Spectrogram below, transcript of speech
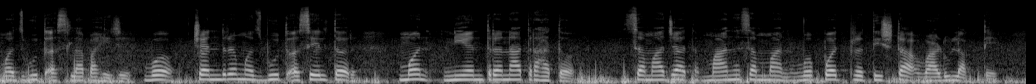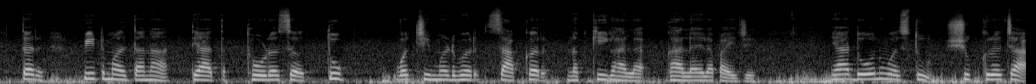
मजबूत असला पाहिजे. व चंद्र मजबूत असेल तर मन नियंत्रणात राहतं. समाजात मानसन्मान व पदप्रतिष्ठा वाढू लागते. तर पीठ मळताना त्यात थोडंसं तूप व चिमटभर साखर नक्की घाला घालायला पाहिजे. ह्या दोन वस्तू शुक्रच्या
